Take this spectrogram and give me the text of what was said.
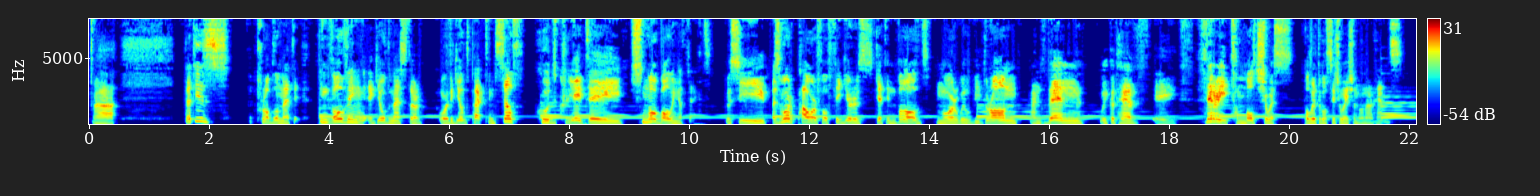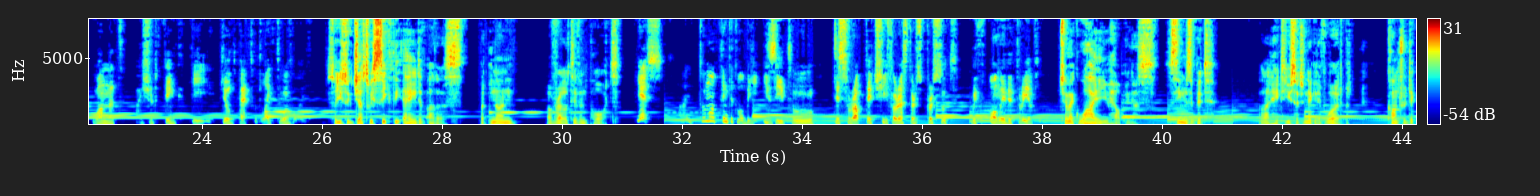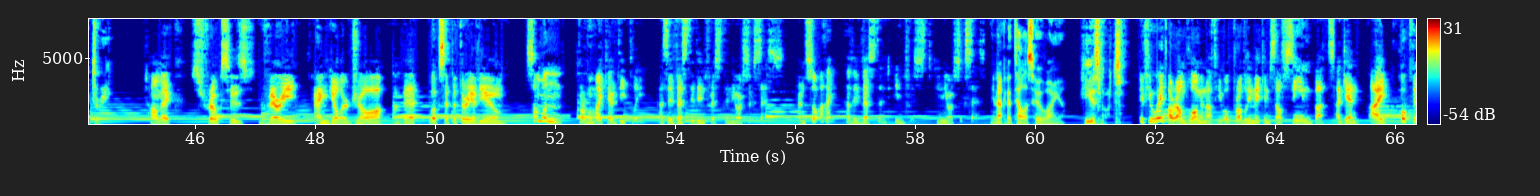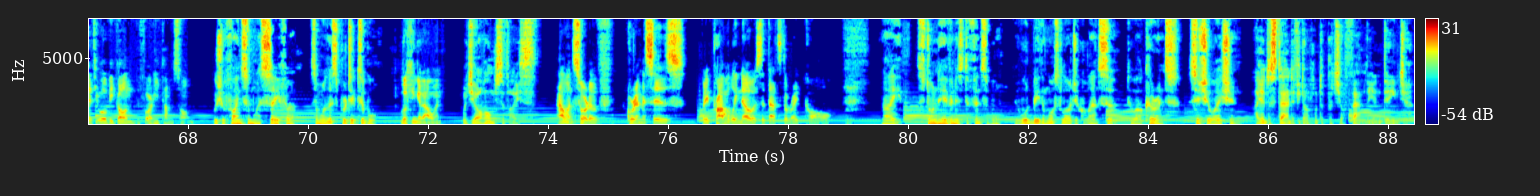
Ah, that is problematic. Involving a guild master or the guild pact himself could create a snowballing effect. You see, as more powerful figures get involved, more will be drawn, and then we could have a very tumultuous political situation on our hands. One that I should think the guild pact would like to avoid. So you suggest we seek the aid of others, but none of relative import. Yes, I do not think it will be easy to disrupt a chief arrester's pursuit with only the three of you. Tomek, why are you helping us? Seems a bit, well, I'd hate to use such a negative word, but contradictory. Tomek strokes his very angular jaw a bit, looks at the three of you. Someone for whom I care deeply has a vested interest in your success, and so I have a vested interest in your success. You're not going to tell us who, are you? He is not. If you wait around long enough, he will probably make himself seen, but again, I hope that you will be gone before he comes home. We shall find somewhere safer, somewhere less predictable. Looking at Alwyn, would your home suffice? Alan sort of grimaces, but he probably knows that that's the right call. Aye, Stonehaven is defensible. It would be the most logical answer to our current situation. I understand if you don't want to put your family in danger.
